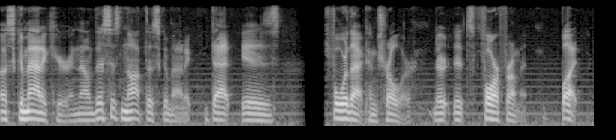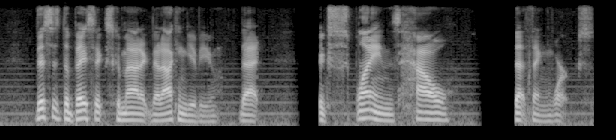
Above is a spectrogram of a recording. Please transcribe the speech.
a schematic here. And now this is not the schematic that is for that controller. There, it's far from it. But this is the basic schematic that I can give you that explains how that thing works.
